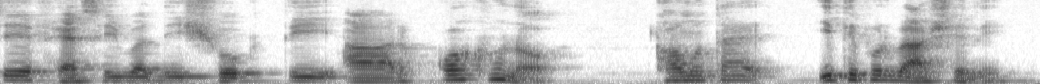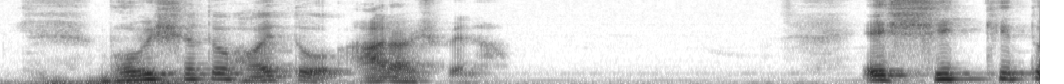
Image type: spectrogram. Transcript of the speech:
চেয়ে ফ্যাসিবাদী শক্তি আর কখনো ক্ষমতায় ইতিপূর্বে আসেনি। ভবিষ্যতেও হয়তো আর আসবে না। এই শিক্ষিত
